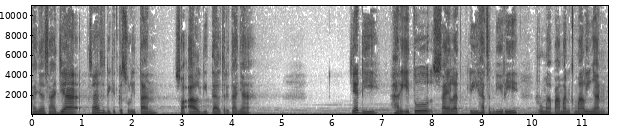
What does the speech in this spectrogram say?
Hanya saja saya sedikit kesulitan soal detail ceritanya. Jadi hari itu saya lihat, lihat sendiri rumah paman kemalingan.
